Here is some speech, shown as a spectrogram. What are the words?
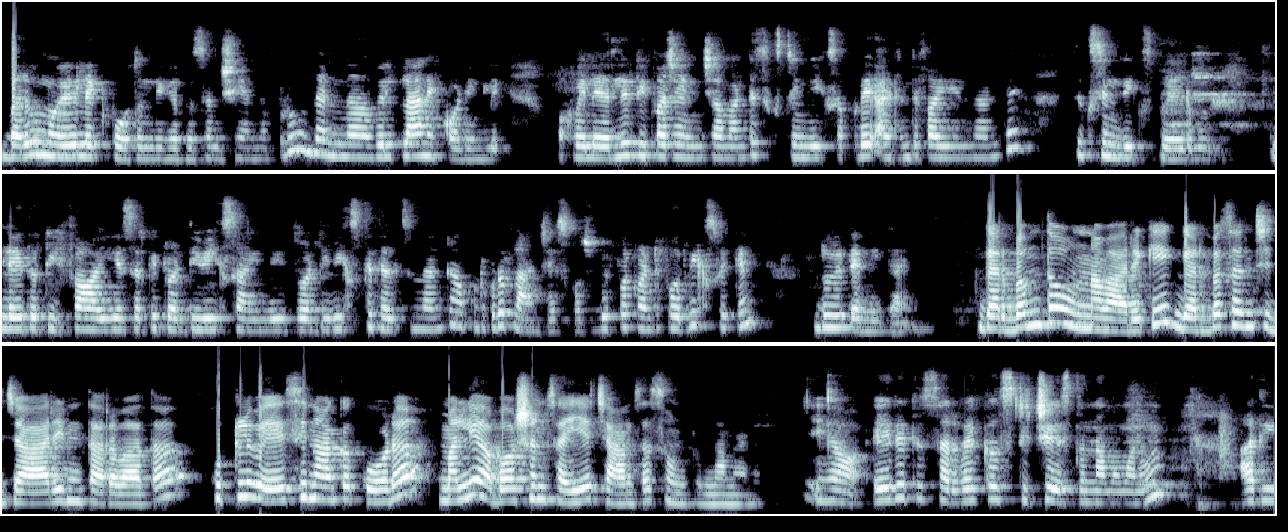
బరువు మోయలేకపోతుంది గర్భసంచి అన్నప్పుడు దెన్ విల్ ప్లాన్ అకార్డింగ్లీ ఒకవేళ ఎర్లీ టిఫా చేయించామంటే సిక్స్టీన్ వీక్స్ అప్పుడే ఐడెంటిఫై అయిందంటే సిక్స్టీన్ వీక్స్ వేయడం లేదు టిఫా అయ్యేసరికి ట్వంటీ వీక్స్ అయింది ట్వంటీ వీక్స్కి తెలిసిందంటే అప్పుడు కూడా ప్లాన్ చేసుకోవచ్చు. Before twenty four weeks we can do it any time గర్భంతో ఉన్న వారికి గర్భసంచి జారిన తర్వాత కుట్లు వేసినాక కూడా మళ్ళీ అబార్షన్స్ అయ్యే ఛాన్సెస్ ఉంటుందా మేడం ఏదైతే సర్వైకల్ స్టిచ్ చేస్తున్నామో మనం అది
